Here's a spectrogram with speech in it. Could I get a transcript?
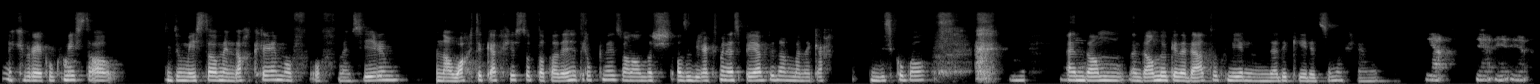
ik gebruik ook meestal... Ik doe meestal mijn dagcrème of, of mijn serum. En dan wacht ik even totdat dat ingetrokken is. Want anders, als ik direct mijn SPF doe, dan ben ik echt een discobal. En, dan, en dan doe ik inderdaad ook meer een dedicated zonnecrème. Ja, ja, ja, ja.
